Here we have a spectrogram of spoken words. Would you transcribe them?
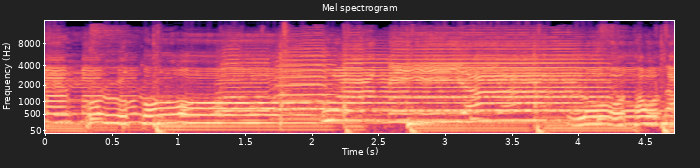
มังคนโกว่ามียาโลเท่าใด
